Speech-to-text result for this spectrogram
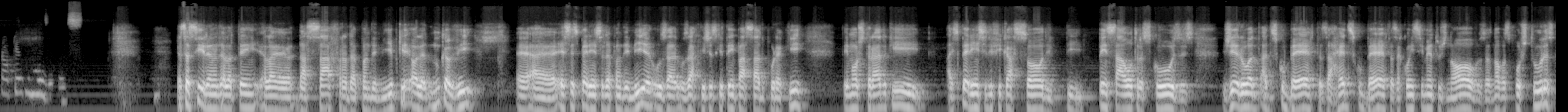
próprias músicas. Essa ciranda, ela tem, ela é da safra da pandemia, porque, olha, nunca vi é, essa experiência da pandemia, os, os artistas que têm passado por aqui têm mostrado que a experiência de ficar só, de, de pensar outras coisas, gerou a, a, descobertas, a redescobertas, a conhecimentos novos, as novas posturas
